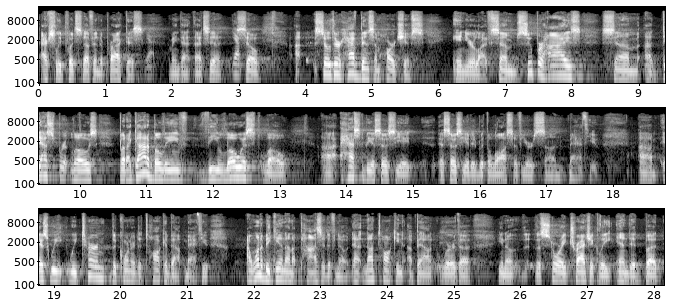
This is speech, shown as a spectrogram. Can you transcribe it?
actually put stuff into practice. Yeah. I mean, that, that's it. Yep. So, uh, so there have been some hardships in your life, some super highs, some uh, desperate lows, but I got to believe the lowest low uh, has to be associate, associated with the loss of your son, Matthew. Um, as we, we turn the corner to talk about Matthew, I want to begin on a positive note, not, not talking about where the, you know, the, the, story tragically ended, but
